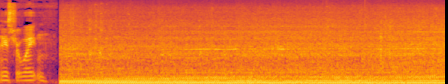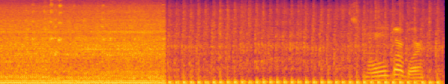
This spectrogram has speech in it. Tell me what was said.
Thanks for waiting. Bor Bor.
